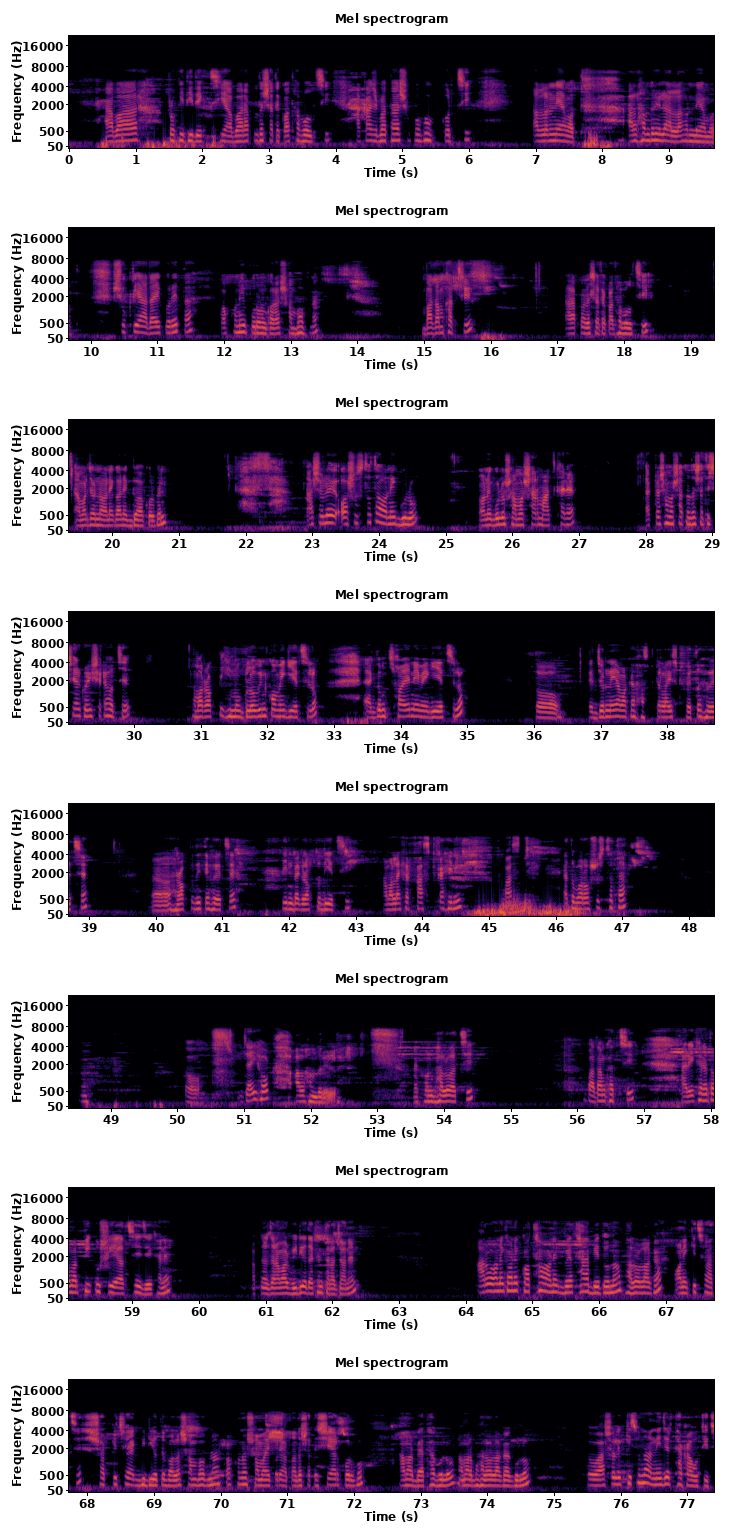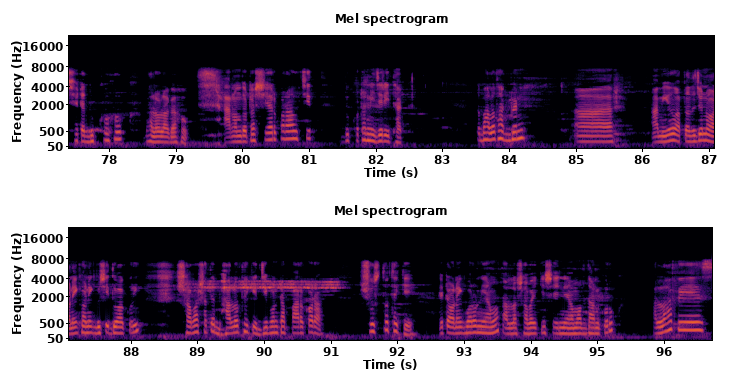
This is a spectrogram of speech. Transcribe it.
আবার প্রকৃতি দেখছি, আবার আপনাদের সাথে কথা বলছি, আকাশ বাতাস উপভোগ করছি। আল্লাহর নিয়ামত, আলহামদুলিল্লাহ আল্লাহর নিয়ামত। শুক্রিয়া আদায় করে তা কখনোই পূরণ করা সম্ভব না। বাদাম খাচ্ছি আর আপনাদের সাথে কথা বলছি। আমার জন্য অনেক অনেক দোয়া করবেন। আসলে অসুস্থতা অনেকগুলো অনেকগুলো সমস্যার মাঝখানে একটা সমস্যা আপনাদের সাথে শেয়ার করি, সেটা হচ্ছে আমার রক্তে হিমোগ্লোবিন কমে গিয়েছিল, একদম ছয়ে নেমে গিয়েছিল। তো এর জন্যই আমাকে হসপিটালাইজড হতে হয়েছে রক্ত দিতে হয়েছে। তিন ব্যাগ রক্ত দিয়েছি। আমার লাইফের ফার্স্ট কাহিনী ফার্স্ট এত বড় অসুস্থতা। তো যাই হোক, আলহামদুলিল্লাহ। এখন ভালো আছি, বাদাম খাচ্ছি। আর এখানে তো আমার পিকু শুয়ে আছে যে এখানে। আপনারা যারা আমার ভিডিও দেখেন, তারা জানেন। আরও অনেক অনেক কথা, অনেক ব্যথা, বেদনা, ভালো লাগা, অনেক কিছু আছে। সব কিছু এক ভিডিওতে বলা সম্ভব না। কখনো সময় করে আপনাদের সাথে শেয়ার করব আমার ব্যথাগুলো, আমার ভালো লাগাগুলো। তো আসলে কিছু না, নিজের থাকা উচিত। সেটা দুঃখ হোক, ভালো লাগা হোক। আনন্দটা শেয়ার করা উচিত, দুঃখটা নিজেরই থাক। তো ভালো থাকবেন। আর আমিও আপনাদের জন্য অনেক অনেক বেশি দোয়া করি। সবার সাথে ভালো থেকে জীবনটা পার করা, সুস্থ থেকে, এটা অনেক বড় নিয়ামত। আল্লাহ সবাইকে সেই নিয়ামত দান করুক। আল্লাহ হাফিজ।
